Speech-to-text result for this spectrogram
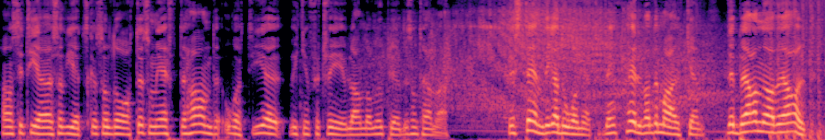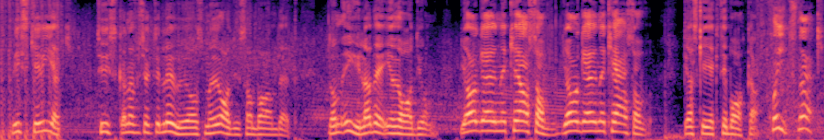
han citerar sovjetiska soldater som i efterhand återger vilken förtvivlan de upplevde sånt här med. Det ständiga dånet, den skälvande marken, det brann överallt. Vi skrek. Tyskarna försökte lura oss med radiosambandet. De ylade i radion. Jag är Nekrasov, jag är Nekrasov. Jag skrek tillbaka. Skitsnack!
